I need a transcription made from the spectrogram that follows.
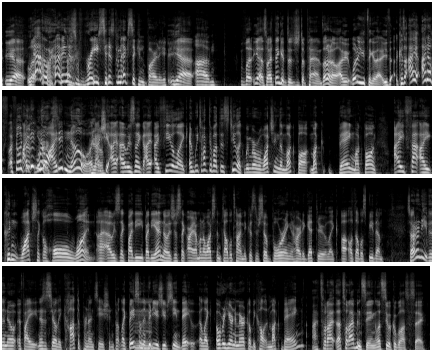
yeah. Yeah, we're having this racist Mexican party. Yeah. Um, but yeah, so I think it just depends. I don't know. I mean, what do you think of that? Because I, I don't, I feel like I didn't know. I didn't know. Like Yeah. actually, I, I was like, I, I feel like, and we talked about this too. Like when we were watching the mukbang, mukbang, mukbang, I fa- I couldn't watch like a whole one. I, I was like by the by the end, I was just like, all right, I'm gonna watch them double time because they're so boring and hard to get through. Like I'll, I'll double speed them. So I don't even know if I necessarily caught the pronunciation, but like based on Mm. the videos you've seen, they like over here in America we call it mukbang. That's what I. That's what I've been seeing. Let's see what Google has to say.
